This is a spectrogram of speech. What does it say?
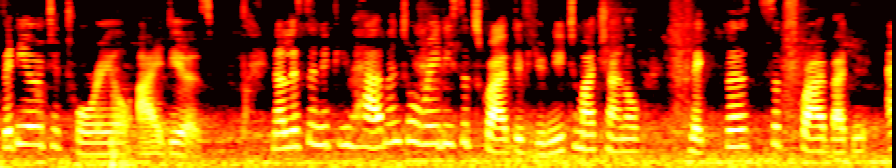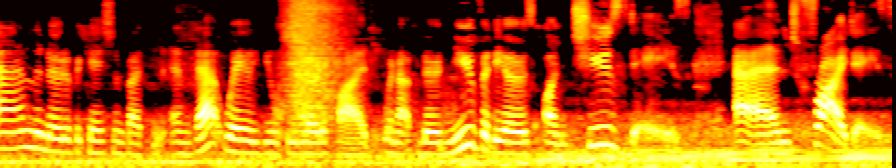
video tutorial ideas. Now listen, if you haven't already subscribed, if you're new to my channel, click the subscribe button and the notification button and that way you'll be notified when I upload new videos on Tuesdays and Fridays.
